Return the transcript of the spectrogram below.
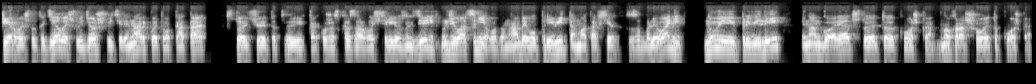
Первое, что ты делаешь, ведешь ветеринарку этого кота, стоит все это, ты, как уже сказал, очень серьезных денег, ну, деваться некуда, надо его привить там ото всех заболеваний. Ну и привели, и нам говорят, что это кошка. Ну, хорошо, это кошка.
